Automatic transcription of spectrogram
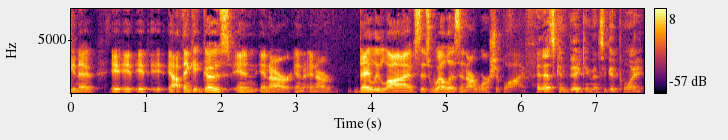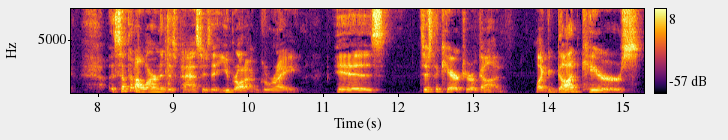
you know it, it, it, i think it goes in in our in, in our daily lives as well as in our worship life And that's convicting. That's a good point. Something I learned in this passage that you brought out great is just the character of God. Like God cares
